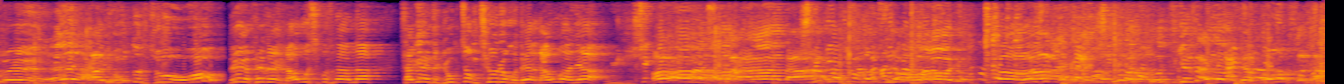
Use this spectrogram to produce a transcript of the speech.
왜? 아, 용돈 줘! 내가 세상에 나오고 싶어서 나왔나? 자기네들 욕좀 채우려고 내가 나온 거 아니야? 이 새끼. 아, 아, 나. 새끼가 지금 너 살려. 아, 욕 줘. 어떻게 살려고 내가 돈 없었잖아. 용돈을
